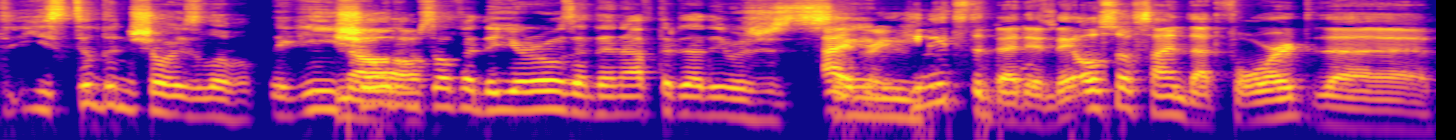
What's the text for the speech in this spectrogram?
he he still didn't show his level. Like he no. showed himself at the Euros, and then after that, he was just. Saying... I agree. He needs to bet in. They also signed that forward, the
